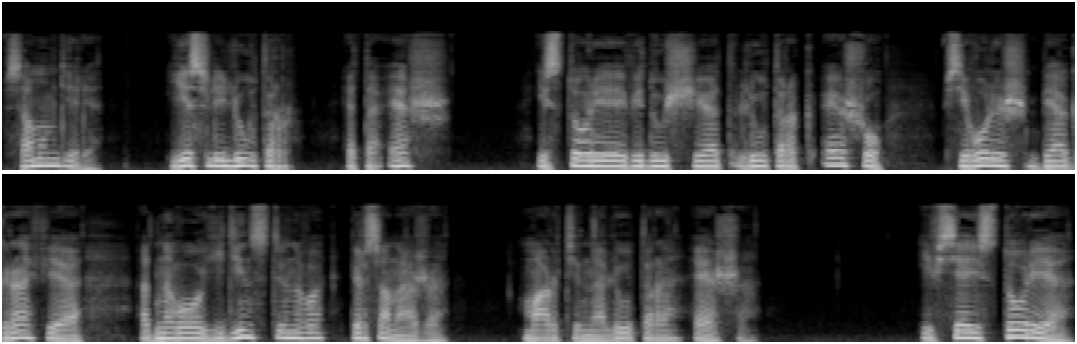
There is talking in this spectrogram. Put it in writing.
В самом деле, если Лютер — это Эш, история, ведущая от Лютера к Эшу, всего лишь биография одного единственного персонажа — Мартина Лютера Эша. И вся история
